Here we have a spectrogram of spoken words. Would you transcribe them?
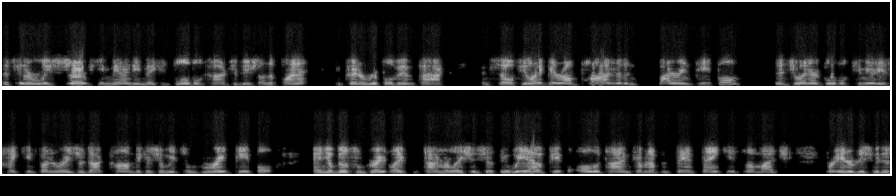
that's going to really serve humanity, make a global contribution on the planet, and create a ripple of impact. And so, if you like being around positive, inspiring people, then join our global community at hikingfundraiser.com because you'll meet some great people and you'll build some great lifetime relationships. We have people all the time coming up and saying, "Thank you so much for introducing me to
